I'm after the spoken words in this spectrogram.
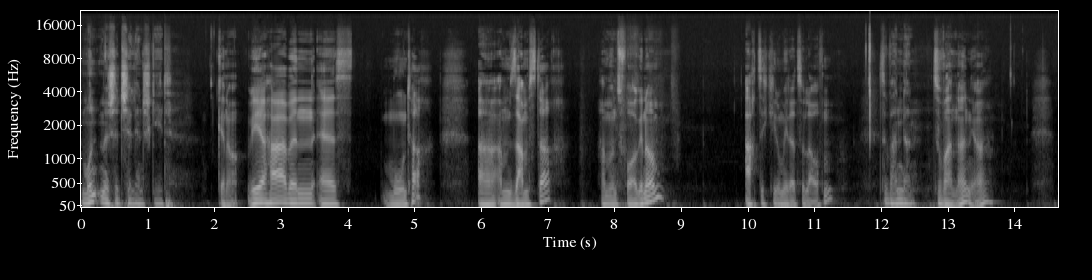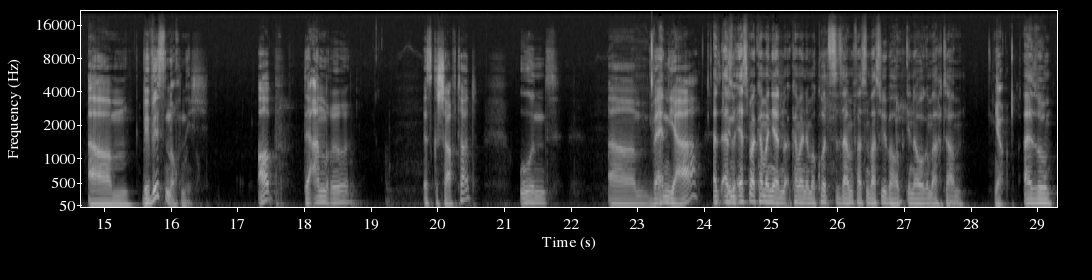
Mundmische-Challenge geht. Genau. Wir haben es Montag. Äh, am Samstag haben wir uns vorgenommen, 80 Kilometer zu laufen, Zu wandern. zu wandern, ja. Ähm, wir wissen noch nicht, ob der andere es geschafft hat. Und ähm, wenn ja, Also, also erstmal kann man ja kann man ja mal kurz zusammenfassen, was wir überhaupt genau gemacht haben. ja, Also,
